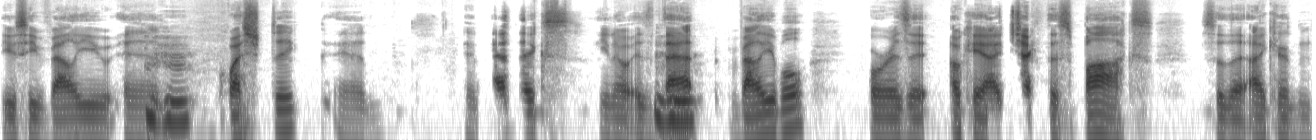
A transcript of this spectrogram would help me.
Do you see value in mm-hmm. questioning and and ethics? You know, is mm-hmm. that valuable, or is it okay? I check this box so that I can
